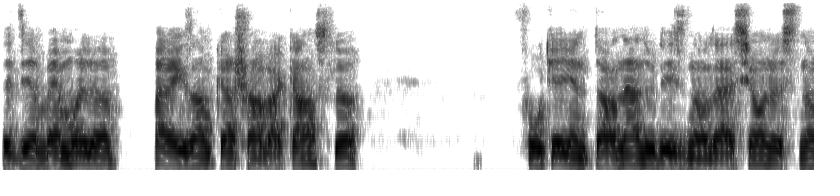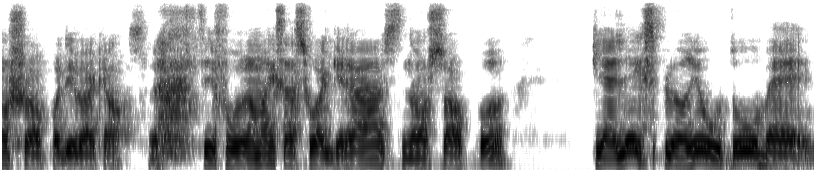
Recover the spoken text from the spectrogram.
de dire, ben moi, là, par exemple, quand je suis en vacances, là, faut qu'il y ait une tornade ou des inondations, là, sinon je ne sors pas des vacances. Il faut vraiment que ça soit grave, sinon je ne sors pas. Puis aller explorer autour, ben,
